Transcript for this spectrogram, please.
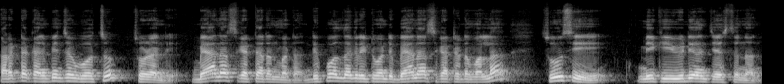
కరెక్ట్గా కనిపించకపోవచ్చు. చూడండి. బ్యానర్స్ కట్టారనమాట డిపోల దగ్గర ఇటువంటి బ్యానర్స్ కట్టడం వల్ల చూసి మీకు ఈ వీడియోని చేస్తున్నాను.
